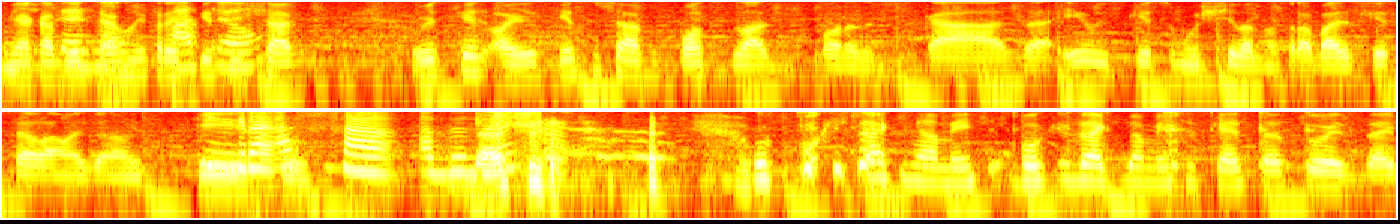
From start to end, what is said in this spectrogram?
Minha cabeça é ruim pra esquecer chave. Eu esqueço, ó, eu esqueço chave porta do lado de fora de casa, eu esqueço mochila no trabalho, esqueço sei lá, mas eu não esqueço. Engraçado, né? por que será que minha mente, por que será que minha mente esquece das coisas? Aí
